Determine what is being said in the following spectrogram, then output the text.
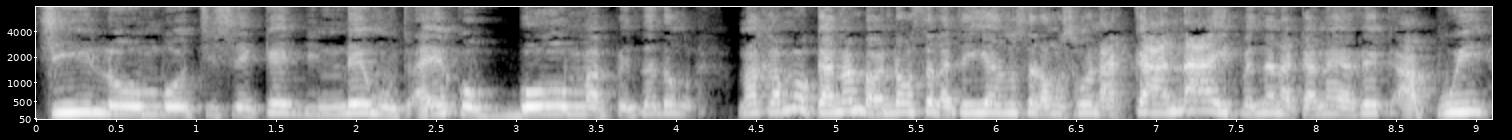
tshilombo tshisekedi nde moto aye koboma mpenza donc makambo oyo kanamba banda kosala te ye azosala yango sikoyo na kanai mpenza na kanai avec appui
